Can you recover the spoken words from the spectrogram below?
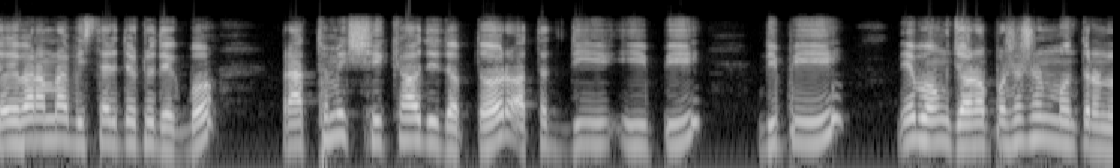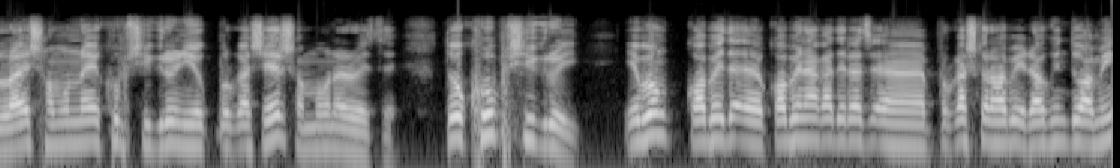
তো এবার আমরা বিস্তারিত একটু দেখব। প্রাথমিক শিক্ষা অধিদপ্তর, অর্থাৎ ডিইপি ডিপিই এবং জনপ্রশাসন মন্ত্রণালয় সমন্বয়ে খুব শীঘ্রই নিয়োগ প্রকাশের সম্ভাবনা রয়েছে। তো খুব শীঘ্রই এবং কবে কবে নাগাদ এটা প্রকাশ করা হবে এটাও কিন্তু আমি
